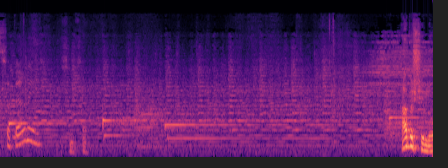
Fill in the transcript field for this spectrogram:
ספר לי. שמחה. אבא שלו,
